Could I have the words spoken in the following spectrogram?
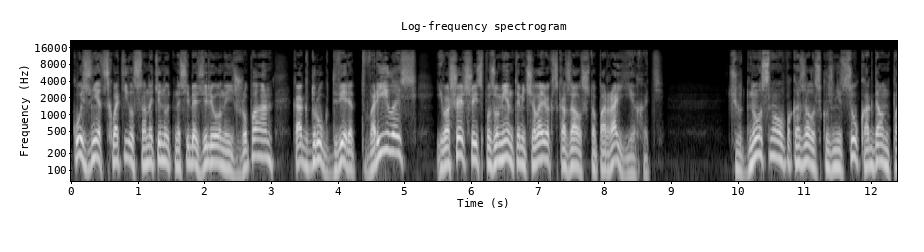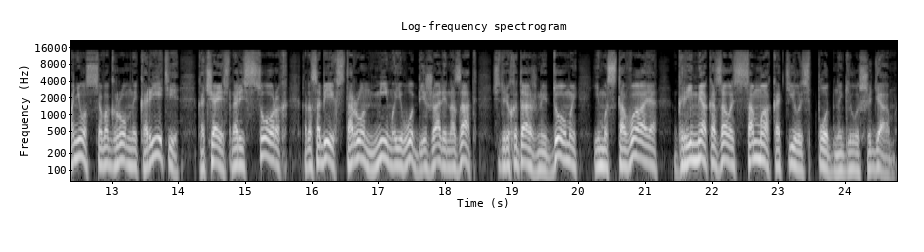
Кузнец схватился натянуть на себя зеленый жупан, как вдруг дверь отворилась, и вошедший с позументами человек сказал, что пора ехать. Чудно снова показалось кузнецу, когда он понесся в огромной карете, качаясь на рессорах, когда с обеих сторон мимо его бежали назад четырехэтажные дома, и мостовая, гремя, казалось, сама катилась под ноги лошадям.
